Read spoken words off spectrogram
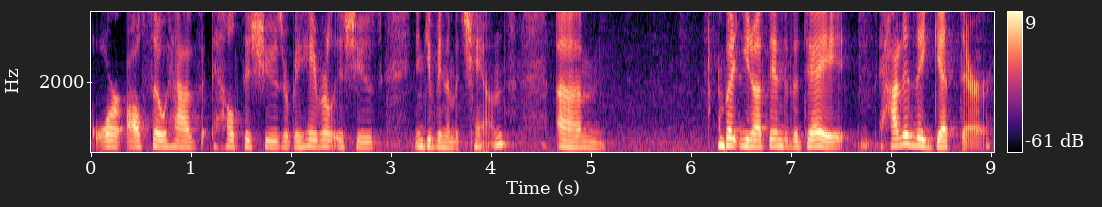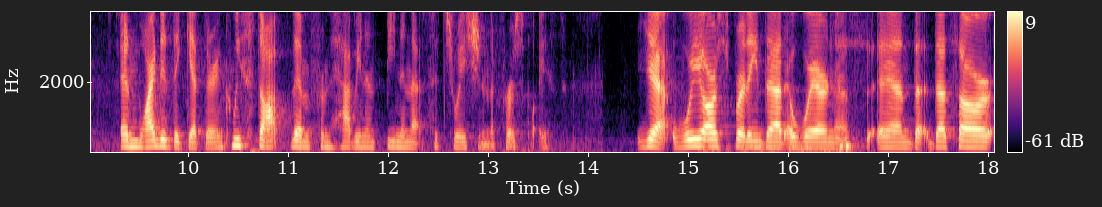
or also have health issues or behavioral issues and giving them a chance. Um, but you know at the end of the day how did they get there? And why did they get there? And can we stop them from having being in that situation in the first place Yeah, we are spreading that awareness, and th- that's our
